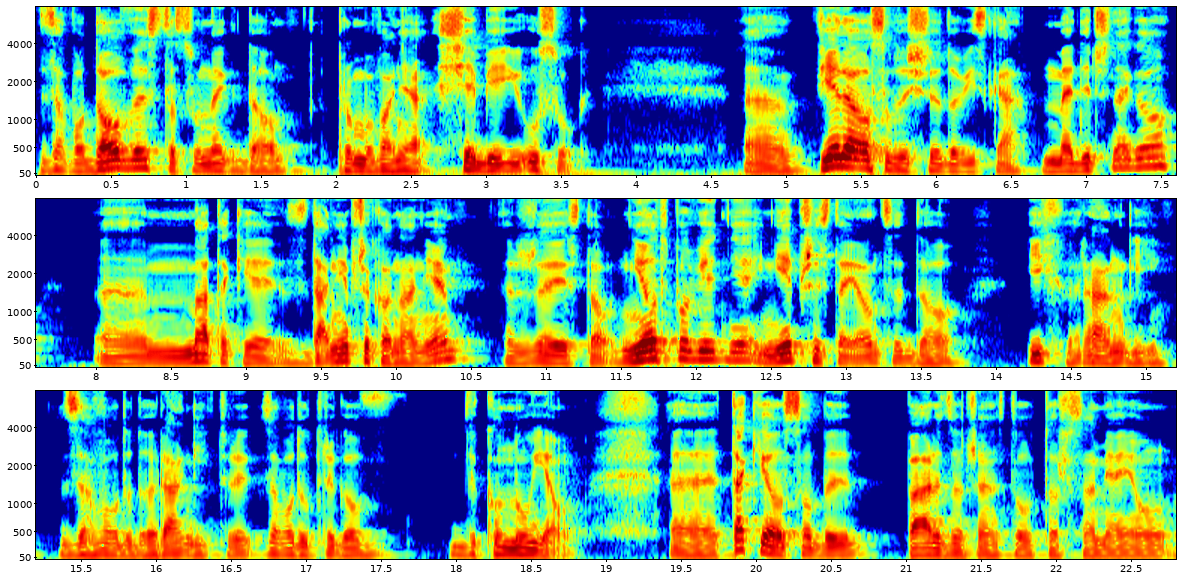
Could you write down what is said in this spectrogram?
zawodowy stosunek do promowania siebie i usług. E, wiele osób ze środowiska medycznego e, ma takie zdanie, przekonanie, że jest to nieodpowiednie i nieprzystające do ich rangi zawodu, do rangi który, zawodu, którego wykonują. E, takie osoby bardzo często utożsamiają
